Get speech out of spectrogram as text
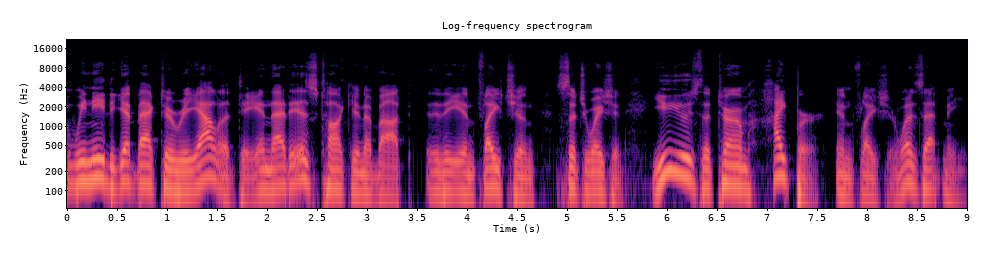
We need to get back to reality, and that is talking about the inflation situation. You use the term hyperinflation. What does that mean?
